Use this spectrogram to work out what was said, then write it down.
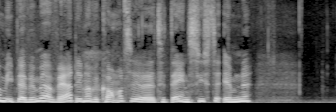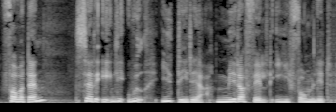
om I bliver ved med at være det, når vi kommer til, til dagens sidste emne. For hvordan ser det egentlig ud i det der midterfelt i Formel 1?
